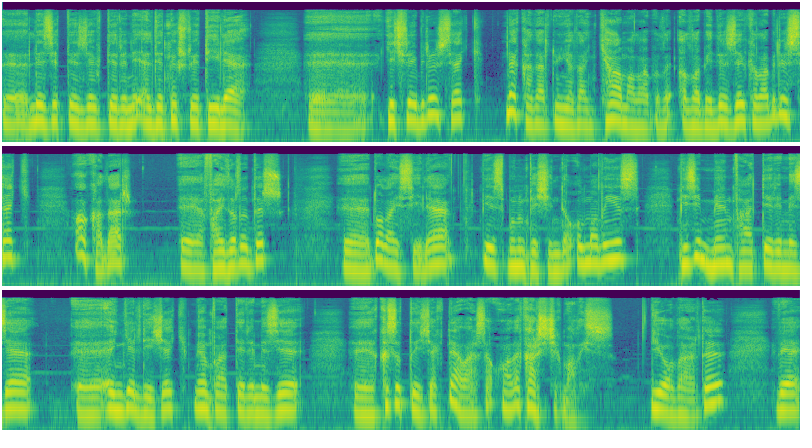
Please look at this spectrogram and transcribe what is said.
e, lezzetli zevklerini elde etmek suretiyle e, geçirebilirsek ne kadar dünyadan kam alabilir, zevk alabilirsek o kadar e, faydalıdır. E, dolayısıyla biz bunun peşinde olmalıyız. Bizim menfaatlerimize e, engelleyecek, menfaatlerimizi e, kısıtlayacak ne varsa ona da karşı çıkmalıyız diyorlardı ve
